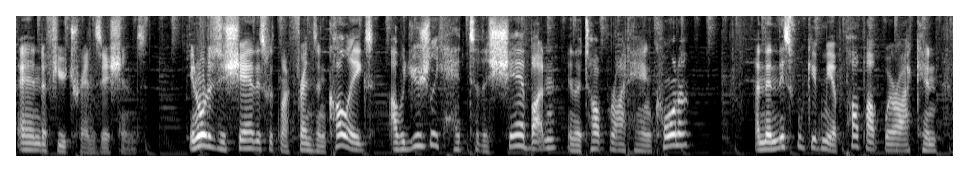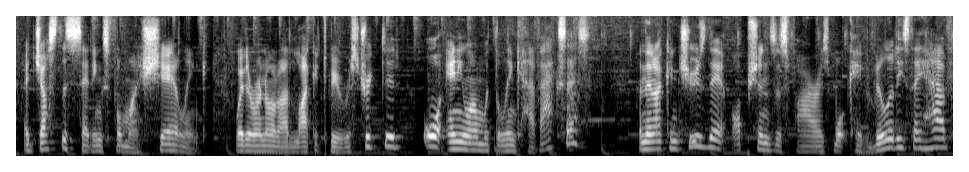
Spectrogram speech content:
and a few transitions. In order to share this with my friends and colleagues, I would usually head to the share button in the top right hand corner, and then this will give me a pop-up where I can adjust the settings for my share link, whether or not I'd like it to be restricted or anyone with the link have access. And then I can choose their options as far as what capabilities they have,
